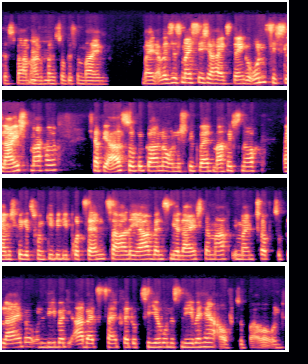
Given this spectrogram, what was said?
Das war am mhm. Anfang so ein bisschen mein, mein, aber es ist mein Sicherheitsdenke und sich leicht mache, ich habe ja auch so begonnen und ein Stück weit mache ich es noch. Ähm, ich kriege jetzt von Gibi die Prozentzahl, ja, wenn es mir leichter macht, in meinem Job zu bleiben und lieber die Arbeitszeit reduziere und es nebenher aufzubauen. Und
